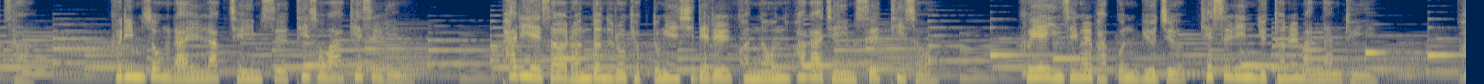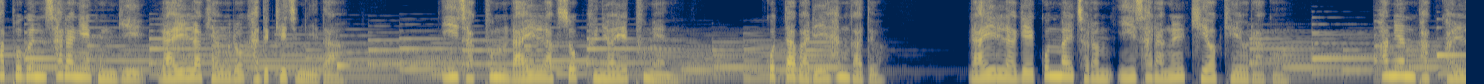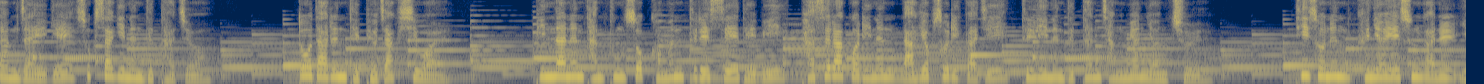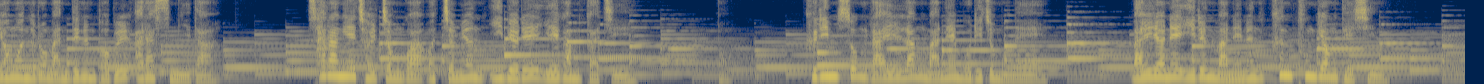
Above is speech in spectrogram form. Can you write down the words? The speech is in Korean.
4. 그림 속 라일락 제임스 티소와 캐슬린. 파리에서 런던으로 격동의 시대를 건너온 화가 제임스 티소. 그의 인생을 바꾼 뮤즈 캐슬린 뉴턴을 만난 뒤 화폭은 사랑의 공기 라일락 향으로 가득해집니다. 이 작품 라일락 속 그녀의 품엔 꽃다발이 한가득. 라일락의 꽃말처럼 이 사랑을 기억해요라고 화면 밖 관람자에게 속삭이는 듯하죠. 또 다른 대표작 10월 빛나는 단풍 속 검은 드레스의 대비 바스락거리는 낙엽 소리까지 들리는 듯한 장면 연출. 티소는 그녀의 순간을 영원으로 만드는 법을 알았습니다. 사랑의 절정과 어쩌면 이별의 예감까지. 어, 그림 속 라일락 만의 모리조 모네. 말년의 이른 만에는 큰 풍경 대신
